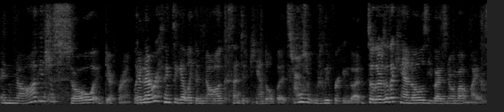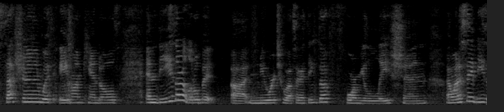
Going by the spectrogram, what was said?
And Nog is just so different. Like I never think to get like a Nog scented candle, but it smells really freaking good. So those are the candles. You guys know about my obsession with Avon candles. And these are a little bit uh, newer to us. Like I think the formulation, I want to say these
